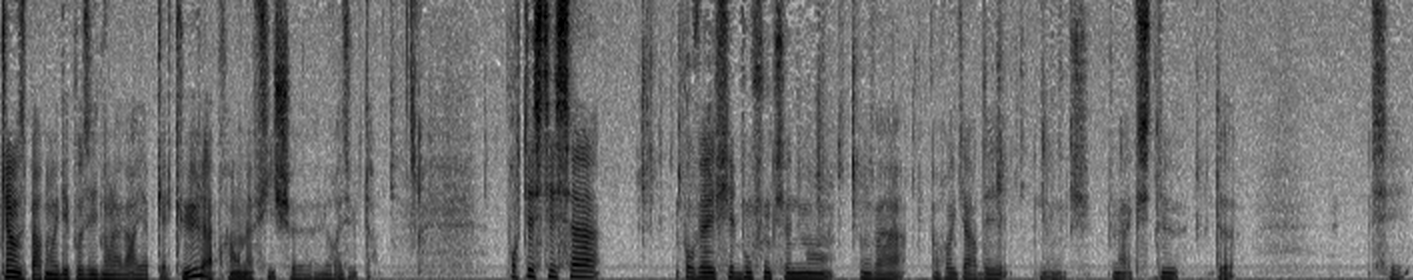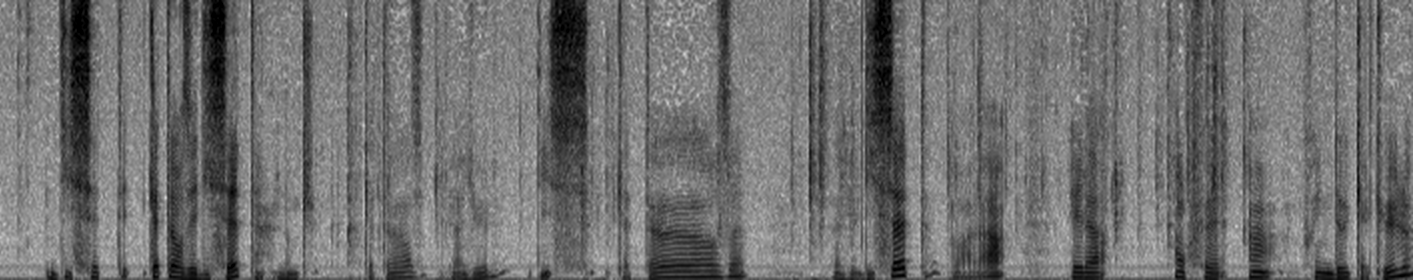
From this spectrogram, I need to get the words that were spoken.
15 euh, est déposé dans la variable calcul. Après, on affiche euh, le résultat. Pour tester ça, pour vérifier le bon fonctionnement, on va regarder donc max2 de c'est 17 14 et 17, donc 14,10, 14,17, voilà. Et là, on refait un print de calcul.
